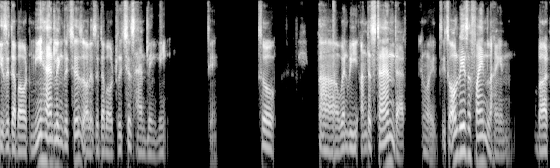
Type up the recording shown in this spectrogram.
Is it about me handling riches, or is it about riches handling me? Okay, so uh, when we understand that, you know, it's, it's always a fine line, but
